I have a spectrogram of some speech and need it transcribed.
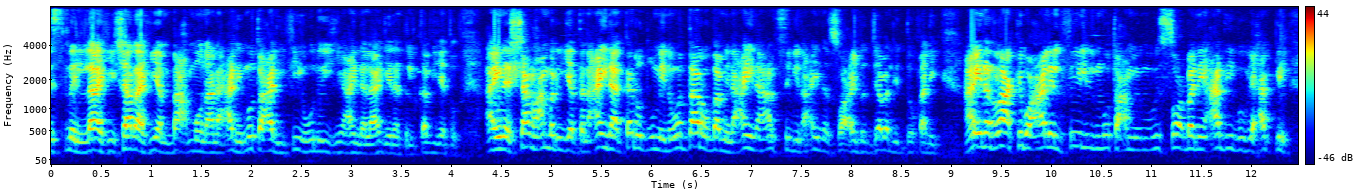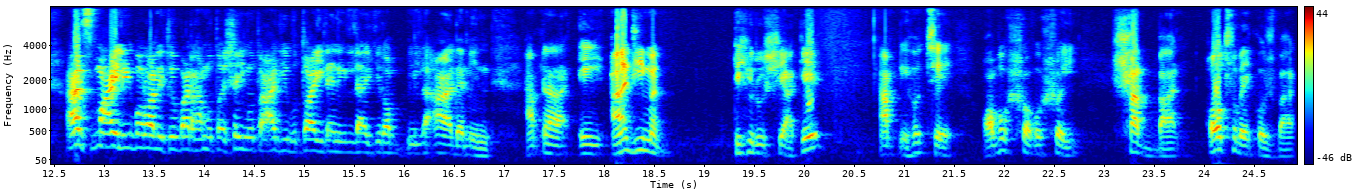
বিসমিল্লাহ শারাহিয়াম বাহমুন আন আলি মুতাআরিফি উলুহি আইনা লাজিরাতুল কাবিয়াতু আইনা শাম আমরিয়াতান আইনা কারুতু মিন ওয়াদারুদা মিন আইনা আসবিন আইনা সাহিবুল জাবাল الدقني আইনা الراكب على الفيل المطعم بالصعبان عذب بحق اسمع الابراني تبرهم تشيم تعجب طائلا لله رب العالمين আপনারা এই আজিমাত দিহরুশিয়াকে আপনি হচ্ছে অবশ্য অবশ্যই সাতবার অথবা একুশ বার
